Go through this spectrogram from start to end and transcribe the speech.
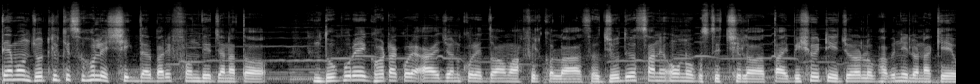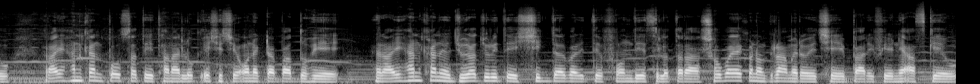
তেমন জটিল কিছু হলে শিকদার বাড়ি ফোন দিয়ে জানাতো। দুপুরে ঘটা করে আয়োজন করে দোয়া মাহফিল করল আজ। যদিও স্থানে অনুপস্থিত ছিল, তাই বিষয়টি জোরালোভাবে নিল না কেউ। রায়হান খান পৌঁছাতেই থানার লোক এসেছে অনেকটা বাধ্য হয়ে। রায়হান খানের জোরাজুরিতে শিকদার বাড়িতে ফোন দিয়েছিল তারা। সবাই এখনও গ্রামে রয়েছে, বাড়ি ফিরেনি আজকেও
